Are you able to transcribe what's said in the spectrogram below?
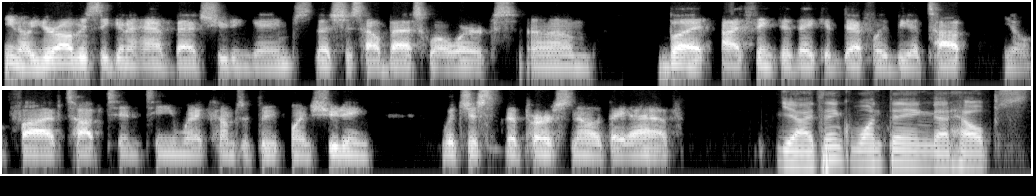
you know, you're obviously going to have bad shooting games. That's just how basketball works. Um, but I think that they could definitely be a top, you know, five, top 10 team when it comes to three point shooting with just the personnel that they have. Yeah, I think one thing that helps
